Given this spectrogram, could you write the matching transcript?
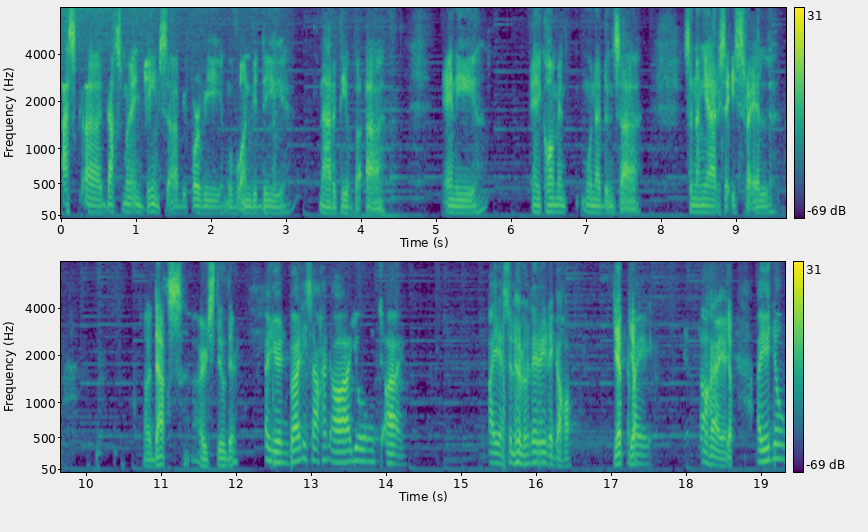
ask uh, Dax muna and James uh, before we move on with the narrative. Uh, any any comment muna dun sa sa nangyari sa Israel? Uh, Dax, are you still there? Ayun, bali sa akin, ah, yung, ah, ah, yes, lolo, narinig ako. Yep, Am yep. I- Okay, ayun. Yep. Ayun yung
